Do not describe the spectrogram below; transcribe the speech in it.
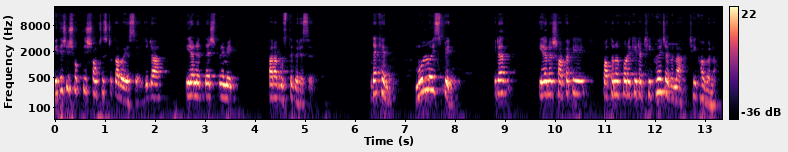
বিদেশি শক্তির সংশ্লিষ্টতা রয়েছে, যেটা ইরানের দেশপ্রেমিক তারা বুঝতে পেরেছে। দেখেন, মূল্যস্ফীত, এটা ইরানের সরকারকে পতনের পরে কি এটা ঠিক হয়ে যাবে? না, ঠিক হবে না।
